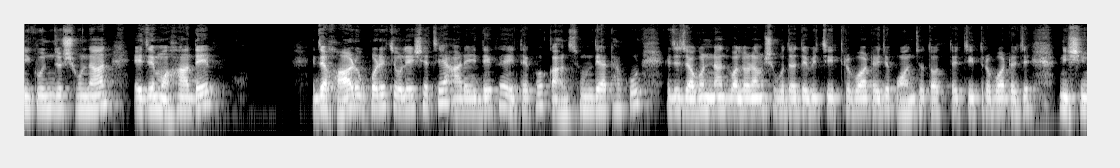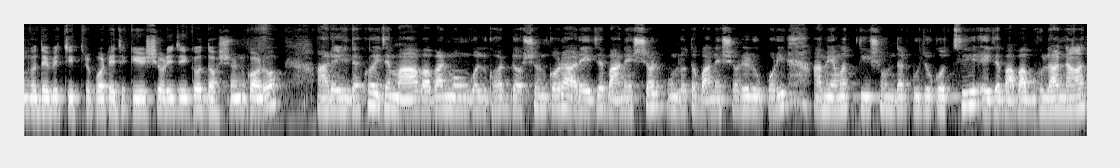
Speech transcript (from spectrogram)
নিকুঞ্জ সুনান এই যে মহাদেব যে হর উপরে চলে এসেছে। আর এই দেখে, এই দেখো কানসুম দেয়া ঠাকুর, এই যে জগন্নাথ বলরাম, সুভদ্রা দেবীর চিত্রপট, এই যে পঞ্চতত্ত্বের চিত্রপট, এই যে নৃসিংহদেবের চিত্রপট, এই যে কিশোরীজিকেও দর্শন করো। আর এই দেখো, এই যে মা বাবার মঙ্গল ঘর দর্শন করো, আর এই যে বানেশ্বর, মূলত বানেশ্বরের উপরই আমি আমার ত্রিসন্ধ্যার পুজো করছি। এই যে বাবা ভোলানাথ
